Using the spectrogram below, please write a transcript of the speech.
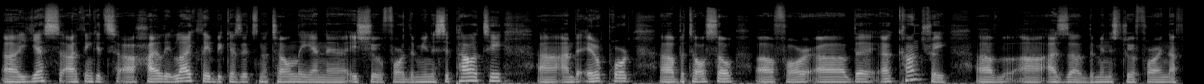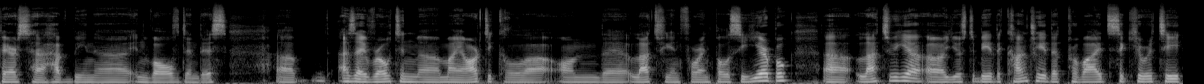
Uh, yes, I think it's uh, highly likely because it's not only an uh, issue for the municipality uh, and the airport, uh, but also uh, for the country, um, as the Ministry of Foreign Affairs have been involved in this. Uh, as I wrote in uh, my article uh, on the Latvian Foreign Policy Yearbook, uh, Latvia uh, used to be the country that provides security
